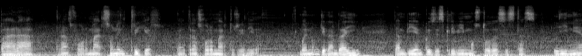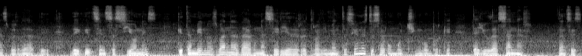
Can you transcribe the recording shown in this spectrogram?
para transformar. Son el trigger para transformar tu realidad. Bueno, llegando ahí, también pues describimos todas estas líneas, ¿verdad? De, de, sensaciones que también nos van a dar una serie de retroalimentación. Esto es algo muy chingón porque te ayuda a sanar. Entonces,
